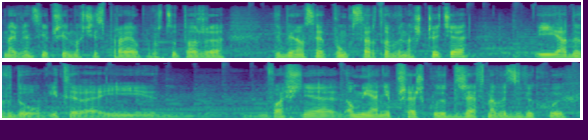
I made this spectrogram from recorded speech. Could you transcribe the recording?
najwięcej przyjemności sprawia po prostu to, że wybieram sobie punkt startowy na szczycie i jadę w dół i tyle. I właśnie omijanie przeszkód, drzew nawet zwykłych,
